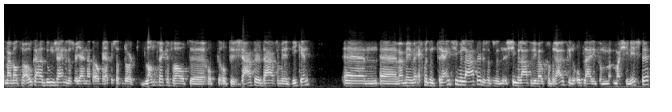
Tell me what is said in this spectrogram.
maar wat we ook aan het doen zijn, en dat is waar jij het over hebt, is dat we door het land trekken, vooral op de, op de, op de zaterdagen in het weekend, Um, waarmee we echt met een treinsimulator, dus dat is een simulator die we ook gebruiken in de opleiding van machinisten.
